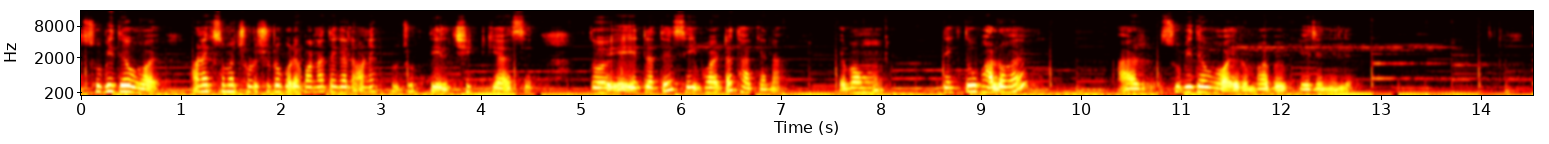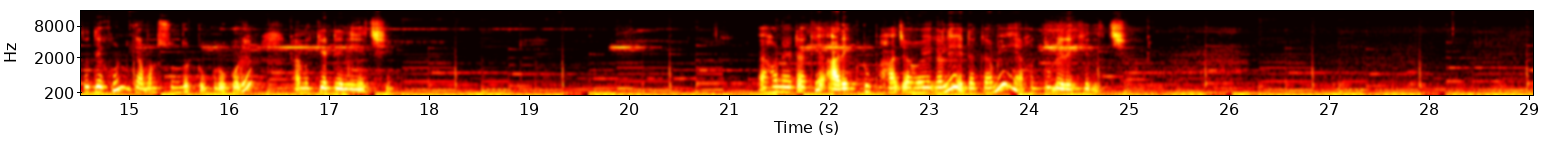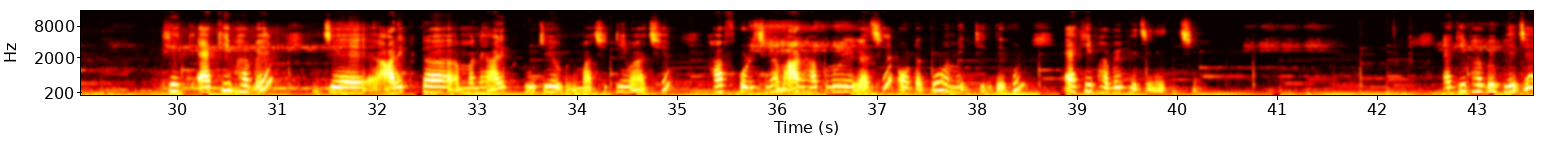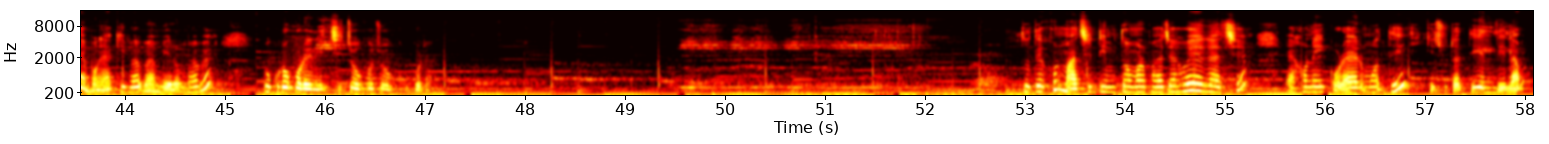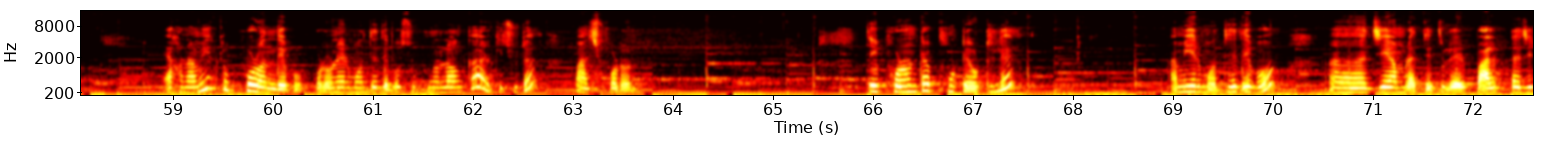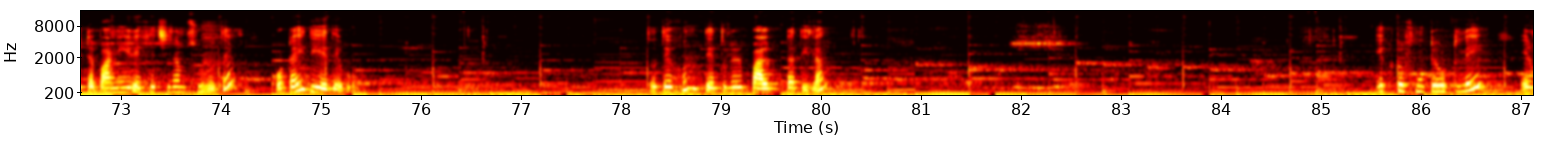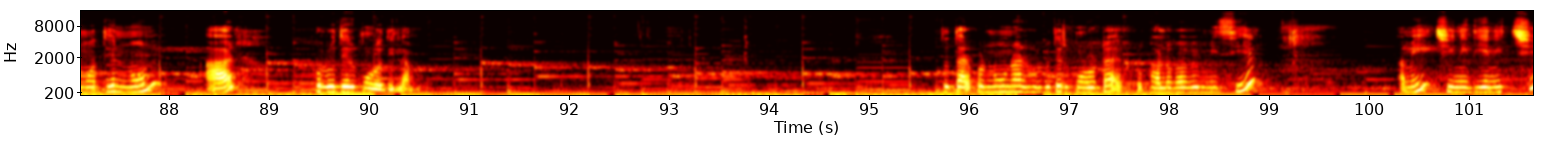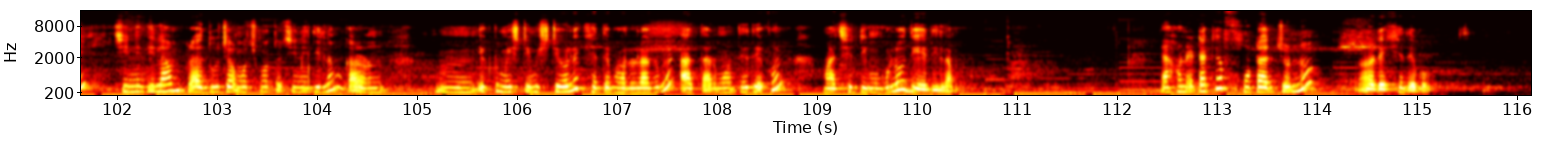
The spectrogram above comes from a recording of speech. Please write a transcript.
সুবিধেও হয়। অনেক সময় ছোট ছোট করে বানাতে গেলে অনেক প্রচুর তেল ছিটকে আসে। তো এটাতে সেই ভয়টা থাকে না এবং দেখতেও ভালো হয় আর সুবিধেও হয় এরমভাবে ভেজে নিলে। তো দেখুন কেমন সুন্দর টুকরো করে আমি কেটে নিয়েছি। এখন এটাকে আরেকটু ভাজা হয়ে গেলে এটাকে আমি এখন তুলে রেখে দিচ্ছি। ঠিক একইভাবে যে আরেকটা মানে আরেকটু যে মাছের ডিম আছে হাফ করেছিলাম, আর হাফ রয়ে গেছে, ওটাকেও আমি ঠিক দেখুন একইভাবে ভেজে নিচ্ছি। একইভাবে ভেজে এবং একইভাবে আমি এরমভাবে টুকরো করে নিচ্ছি, চৌকো চৌকো করে। তো দেখুন, মাছের ডিম তো আমার ভাজা হয়ে গেছে। এখন এই কড়াইয়ের মধ্যেই কিছুটা তেল দিলাম। এখন আমি একটু ফোড়ন দেব। ফোড়নের মধ্যে দেব শুকনো লঙ্কা আর কিছুটা পাঁচ ফোড়ন। তো এই ফোড়নটা ফুটে উঠলে আমি এর মধ্যে দেব যে আমরা তেঁতুলের পাল্পটা যেটা বানিয়ে রেখেছিলাম শুরুতে, ওটাই দিয়ে দেব। তো দেখুন, তেঁতুলের পাল্পটা দিলাম। একটু ফুটে উঠলেই এর মধ্যে নুন আর হলুদের গুঁড়ো দিলাম। তো তারপর নুন আর হলুদের গুঁড়োটা একটু ভালোভাবে মিশিয়ে আমি চিনি দিয়ে নিচ্ছি। চিনি দিলাম, প্রায় দু চামচ মতো চিনি দিলাম কারণ একটু মিষ্টি মিষ্টি হলে খেতে ভালো লাগবে। আর তার মধ্যে দেখুন, মাছের ডিমগুলোও দিয়ে দিলাম। এখন এটাকে ফোটার জন্য রেখে দেবো।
